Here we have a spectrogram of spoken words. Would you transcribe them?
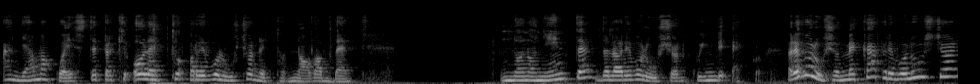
andiamo a queste perché ho letto Revolution ho detto no vabbè. Non ho niente della Revolution quindi ecco. Revolution Makeup Revolution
